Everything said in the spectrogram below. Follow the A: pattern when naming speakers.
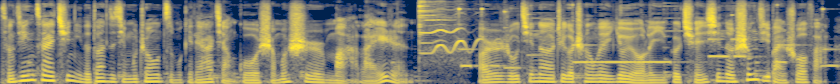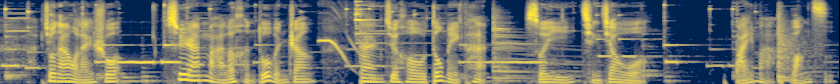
A: 曾经在去你的段子节目中，子木给大家讲过什么是马来人，而如今呢，这个称谓又有了一个全新的升级版说法。就拿我来说，虽然码了很多文章，但最后都没看，所以请叫我白马王子。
